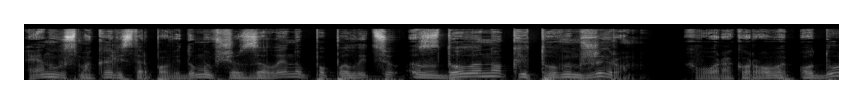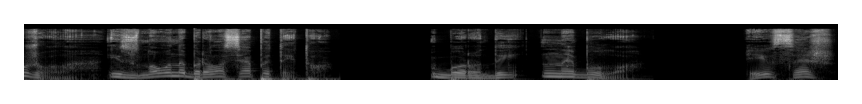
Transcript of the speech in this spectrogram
Енгус Макалістер повідомив, що зелену попелицю здолано китовим жиром. Хвора корова одужувала і знову набиралася апетиту. Бороди не було. І все ж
